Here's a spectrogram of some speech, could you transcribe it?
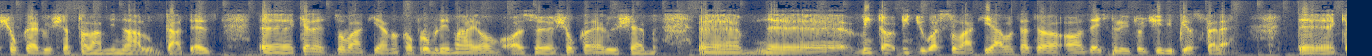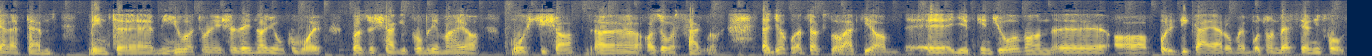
sokkal erősebb talán, mint nálunk. Tehát ez e, kelet-szlovákiának a problémája az e, sokkal erősebb, e, e, mint, a, mint nyugat-szlovákiában, tehát az egyfelé GDP az fele keleten, mint, mint nyugaton, és ez egy nagyon komoly gazdasági problémája most is a, az országnak. Tehát gyakorlatilag Szlovákia egyébként jól van, a politikájáról majd Boton beszélni fog,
